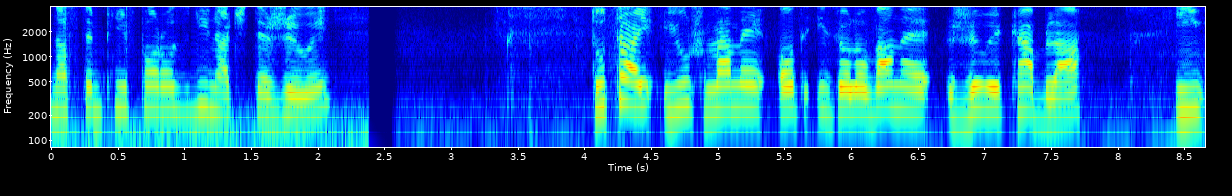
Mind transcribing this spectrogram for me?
Następnie porozginać te żyły. Tutaj już mamy odizolowane żyły kabla i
